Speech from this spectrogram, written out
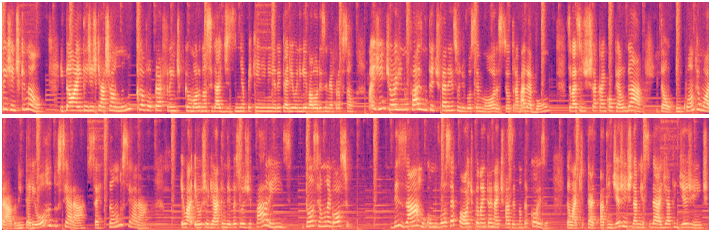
Tem gente que não. Então, aí tem gente que acha, ah, nunca vou para frente porque eu moro numa cidadezinha pequenininha do interior, ninguém valoriza a minha profissão. Mas, gente, hoje não faz muita diferença onde você mora. Se seu trabalho é bom, você vai se destacar em qualquer lugar. Então, enquanto eu morava no interior do Ceará, sertão do Ceará, eu, eu cheguei a atender pessoas de Paris. Então, assim, é um negócio bizarro como você pode pela internet fazer tanta coisa. Então, atendia gente da minha cidade, atendia gente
